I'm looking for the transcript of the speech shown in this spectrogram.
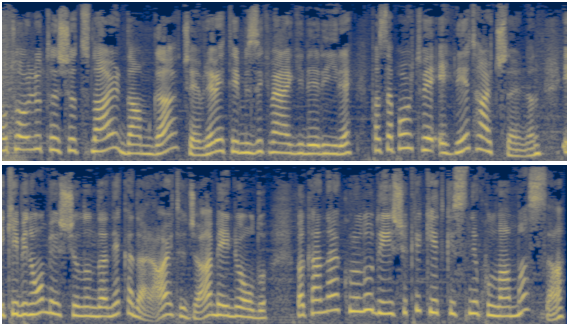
Motorlu taşıtlar, damga, çevre ve temizlik vergileriyle pasaport ve ehliyet harçlarının 2015 yılında ne kadar artacağı belli oldu. Bakanlar Kurulu değişiklik yetkisini kullanmazsa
